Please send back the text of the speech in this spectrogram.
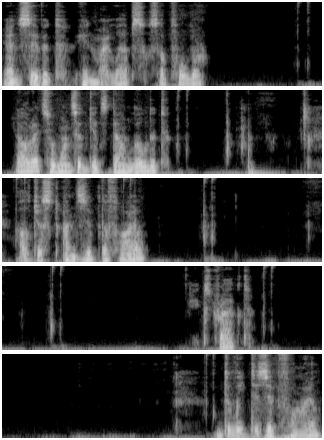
and save it in my labs subfolder. Alright so once it gets downloaded I'll just unzip the file extract, delete the zip file,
